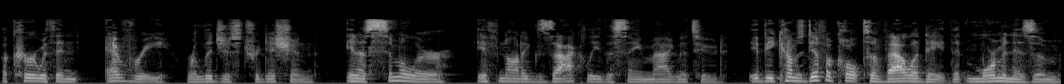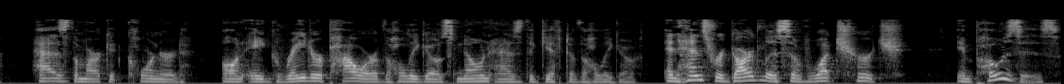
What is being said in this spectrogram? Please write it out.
occur within every religious tradition in a similar, if not exactly the same magnitude, it becomes difficult to validate that Mormonism has the market cornered on a greater power of the Holy Ghost known as the gift of the Holy Ghost. And hence, regardless of what church imposes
